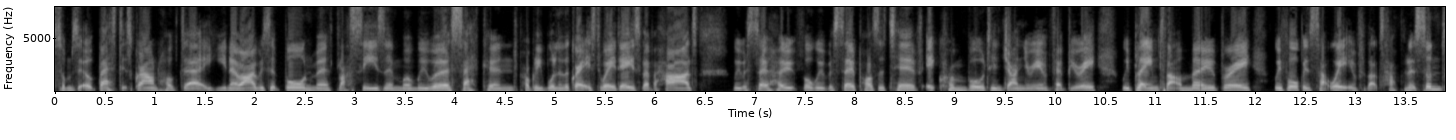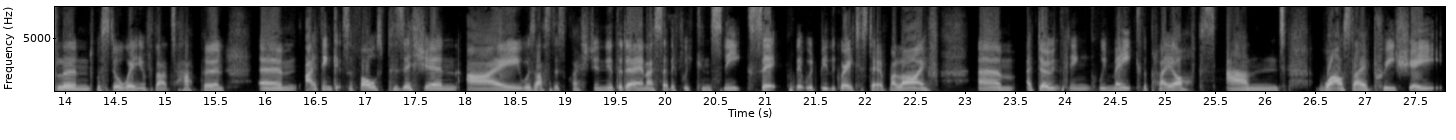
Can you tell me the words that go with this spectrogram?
sums it up best. It's Groundhog Day. You know, I was at Bournemouth last season when we were second, probably one of the greatest away days I've ever had. We were so hopeful, we were so positive. It crumbled in January and February. We blamed that on Mowbray. We've all been sat waiting for that to happen at Sunderland. We're still waiting for that to happen. Um, I think it's a false position. I was asked this question the other day, and I said if we can sneak sixth, it would be the greatest day of my life. Um, I don't think we make the playoffs. And whilst I appreciate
